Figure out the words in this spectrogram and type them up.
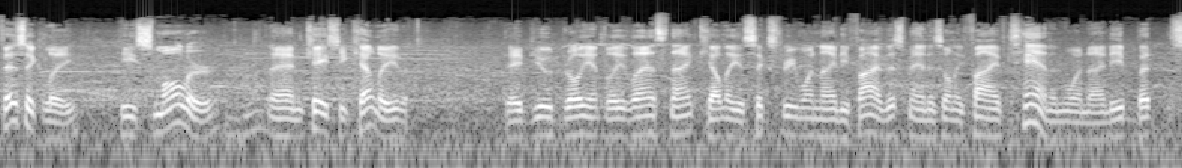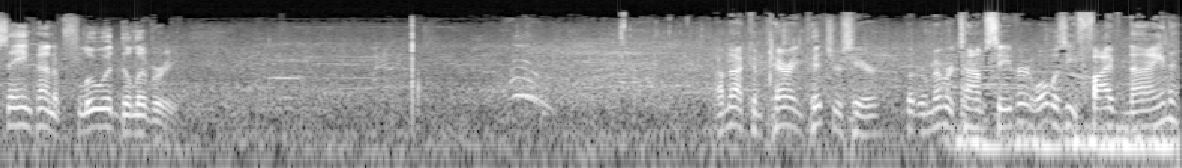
Physically, he's smaller than Casey Kelly. Debuted brilliantly last night. Kelly is 6'3", 195. This man is only 5'10 and 190, but same kind of fluid delivery. I'm not comparing pitchers here, but remember Tom Seaver? What was he, 5'9"?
